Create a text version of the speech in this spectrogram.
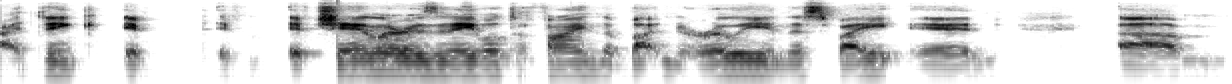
I think if if if Chandler isn't able to find the button early in this fight, and um,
